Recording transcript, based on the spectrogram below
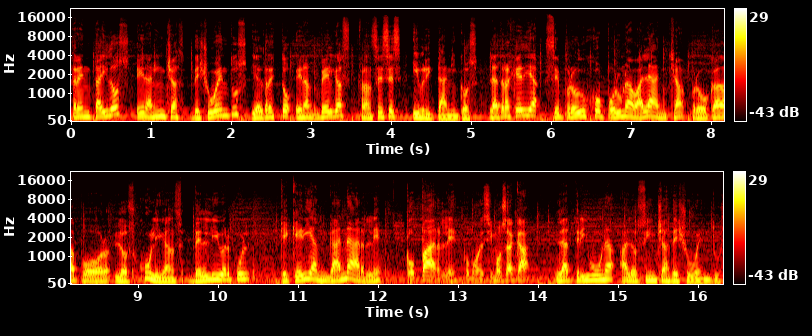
32 eran hinchas de Juventus y el resto eran belgas, franceses y británicos. La tragedia se produjo por una avalancha provocada por los hooligans del Liverpool que querían ganarle, coparle, como decimos acá, la tribuna a los hinchas de Juventus.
